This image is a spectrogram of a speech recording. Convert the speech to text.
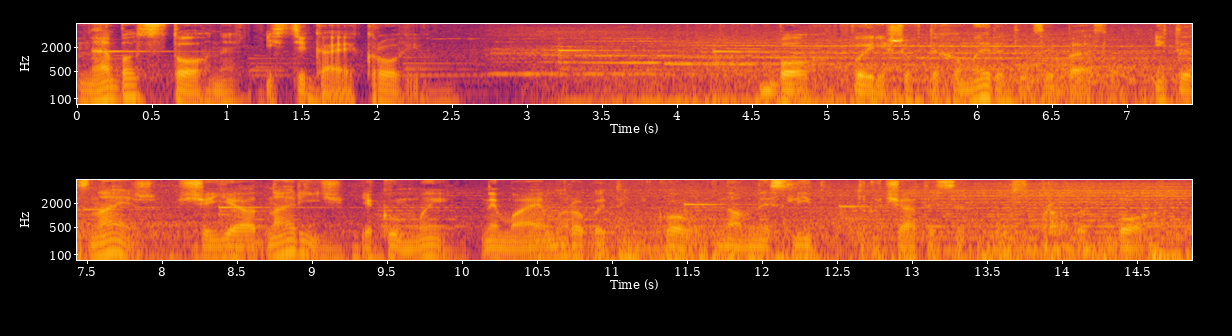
Небо стогне і стікає кров'ю. Бог вирішив тихомирити цей безлад. І ти знаєш, що є одна річ, яку ми не маємо робити ніколи. Нам не слід втручатися у справи Бога.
